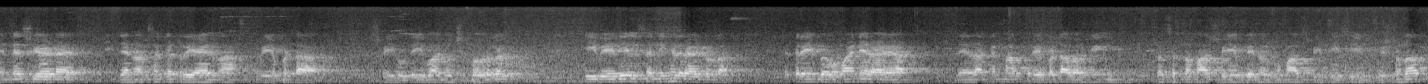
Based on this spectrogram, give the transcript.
എൻ എസ് സിയുടെ ജനറൽ സെക്രട്ടറി ആയിരുന്ന പ്രിയപ്പെട്ട ശ്രീ ഉദയ് ബാനു ചിപ്പവറുകൾ ഈ വേദിയിൽ സന്നിഹിതരായിട്ടുള്ള എത്രയും ബഹുമാന്യരായ നേതാക്കന്മാർ പ്രിയപ്പെട്ട വർക്കിംഗ് പ്രസിഡന്റുമാർ Shri A P Anilkumar Shri P C Vishnunath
